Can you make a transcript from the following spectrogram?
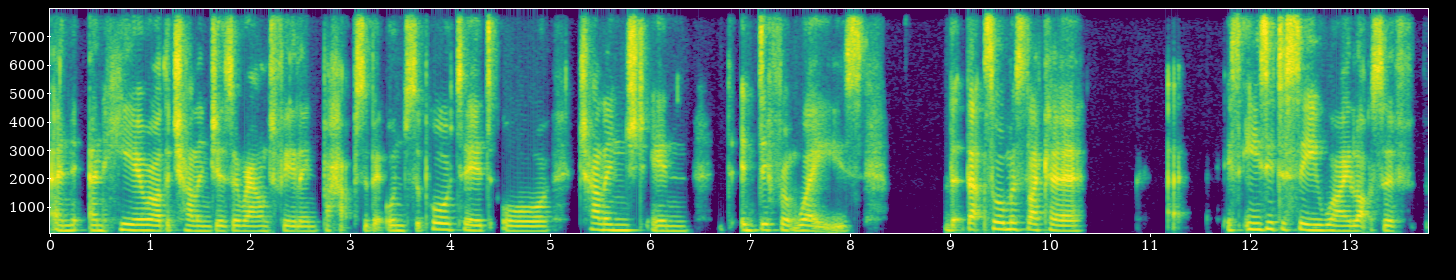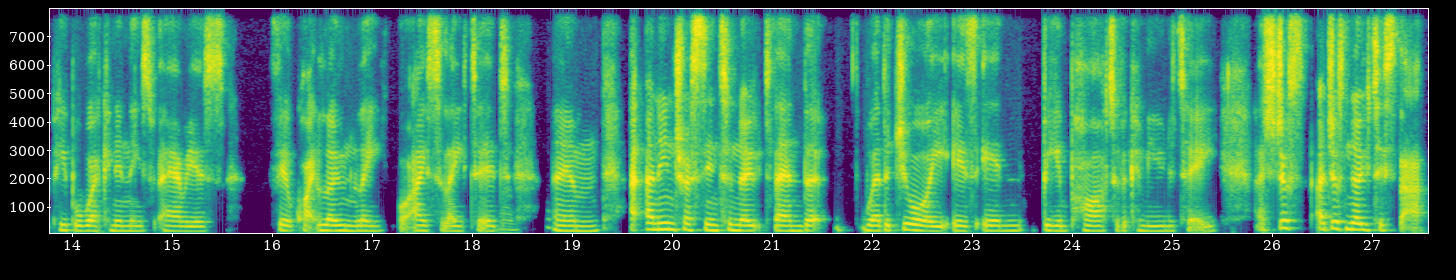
and and here are the challenges around feeling perhaps a bit unsupported or challenged in in different ways. That that's almost like a it's easy to see why lots of people working in these areas feel quite lonely or isolated. Mm. Um, and interesting to note then that where the joy is in being part of a community. It's just I just noticed that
